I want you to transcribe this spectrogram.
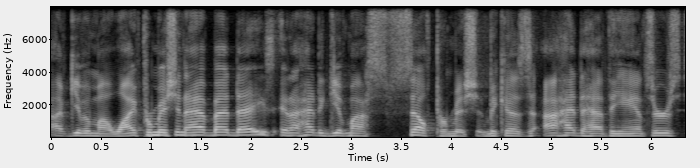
I've given my wife permission to have bad days, and I had to give myself permission because I had to have the answers.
